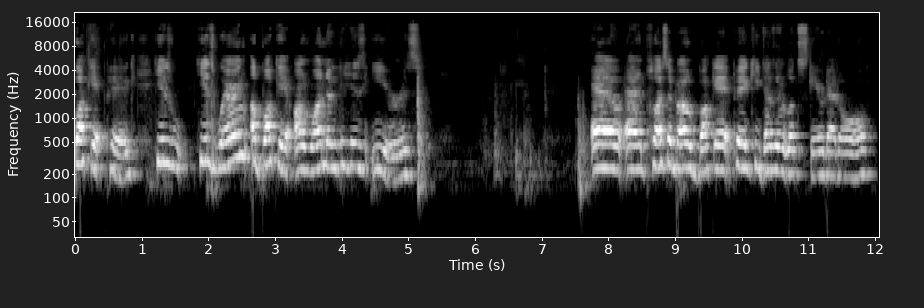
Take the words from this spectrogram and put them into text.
Bucket Pig. He is he is wearing a bucket on one of his ears. And, and plus about Bucket Pig, he doesn't look scared at all.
